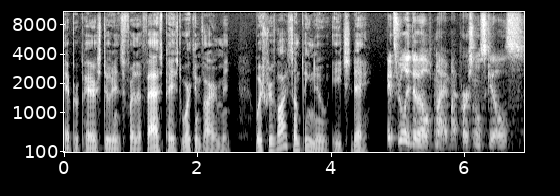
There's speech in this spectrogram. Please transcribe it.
It prepares students for the fast paced work environment, which provides something new each day. It's really developed my, my personal skills,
